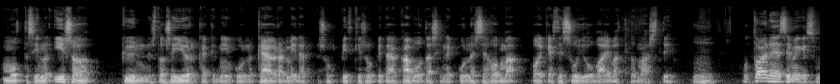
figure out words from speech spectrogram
Mutta siinä on iso kynnys, tosi jyrkkä niin kuin käyrä, mitä sun pitkin sun pitää kavuta sinne, kunnes se homma oikeasti sujuu vaivattomasti. Hmm. Mutta toinen esimerkiksi,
